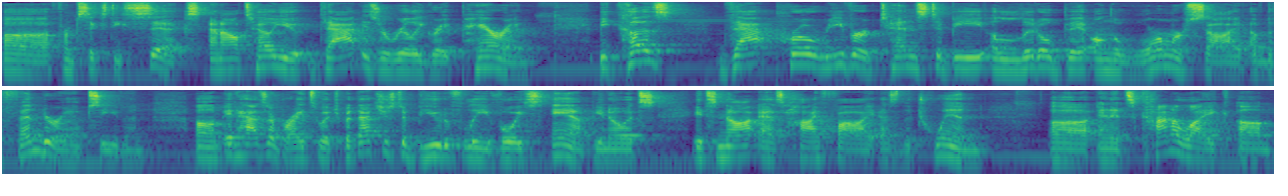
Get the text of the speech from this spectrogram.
uh, from 66, and I'll tell you, that is a really great pairing because that Pro Reverb tends to be a little bit on the warmer side of the Fender amps even. Um, it has a bright switch, but that's just a beautifully voiced amp. You know, it's it's not as hi-fi as the Twin, uh, and it's kind of like um,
